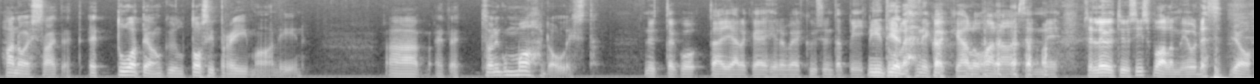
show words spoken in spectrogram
hanoissa, että et, et tuote on kyllä tosi priimaa niin. että et, se on niin kuin mahdollista nyt kun tämän jälkeen hirveä kysyntäpiikki niin, tulee, niin kaikki haluaa hanaa sen, niin se löytyy siis valmiudet. Joo.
